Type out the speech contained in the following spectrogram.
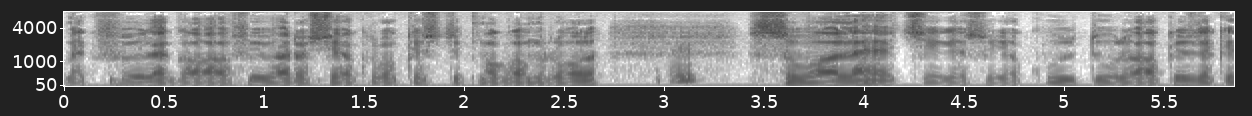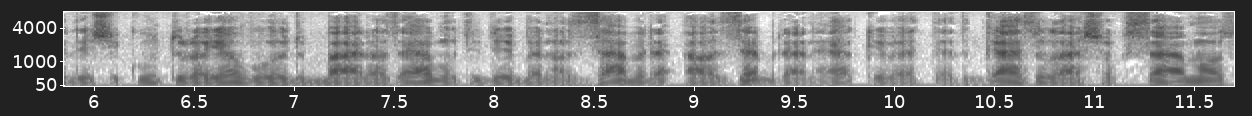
meg főleg a fővárosiakról, köztük magamról, hm. szóval lehetséges, hogy a kultúra, a közlekedési kultúra javult, bár az elmúlt időben a, zábre, a zebrán elkövetett gázolások száma az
